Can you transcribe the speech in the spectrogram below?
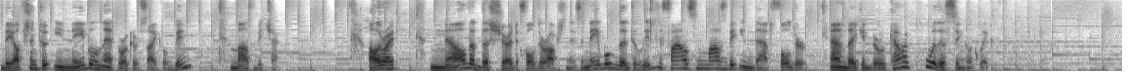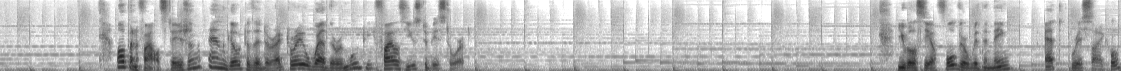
The option to enable Network Recycle bin must be checked. Alright, now that the Shared folder option is enabled, the deleted files must be in that folder, and they can be recovered with a single click. Open File Station and go to the directory where the removed files used to be stored. You will see a folder with the name at recycle,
